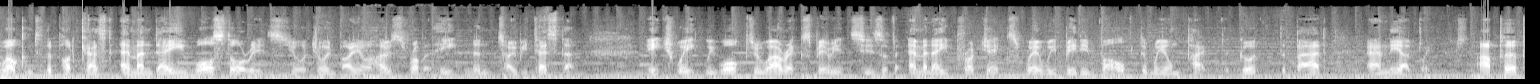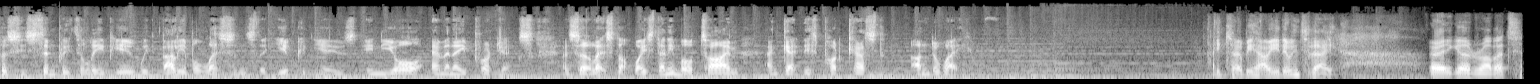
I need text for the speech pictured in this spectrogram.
Welcome to the podcast M&A War Stories. You're joined by your hosts Robert Heaton and Toby Tester. Each week we walk through our experiences of M&A projects where we've been involved and we unpack the good, the bad and the ugly. Our purpose is simply to leave you with valuable lessons that you can use in your M&A projects. And so let's not waste any more time and get this podcast underway. Hey Toby, how are you doing today? Very good, Robert.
